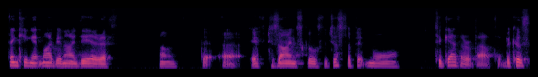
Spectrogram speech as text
thinking it might be an idea if um, that, uh, if design schools were just a bit more together about it. Because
